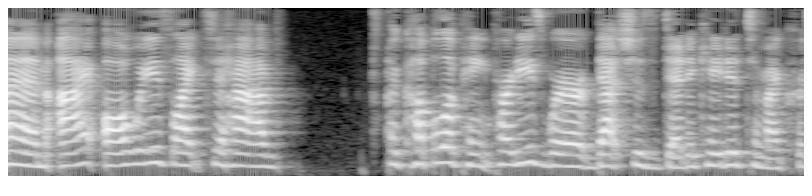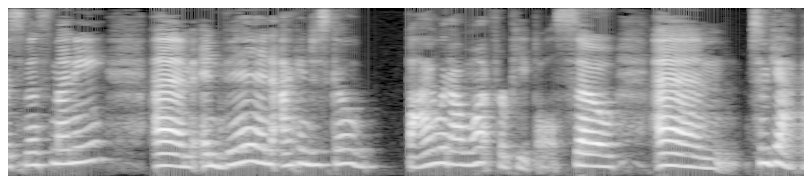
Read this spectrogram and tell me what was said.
Um, I always like to have a couple of paint parties where that's just dedicated to my Christmas money. Um, and then I can just go buy what I want for people. So, um, so yeah,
